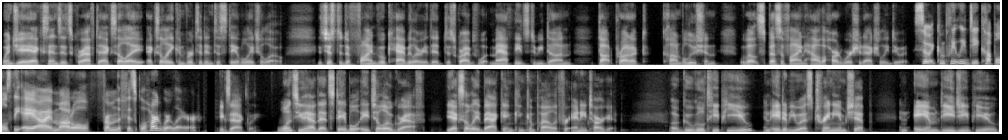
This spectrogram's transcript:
When JAX sends its graph to XLA, XLA converts it into stable HLO. It's just a defined vocabulary that describes what math needs to be done, dot product, convolution, without specifying how the hardware should actually do it. So it completely decouples the AI model from the physical hardware layer. Exactly. Once you have that stable HLO graph, the XLA backend can compile it for any target. A Google TPU, an AWS Trainium chip, an AMD GPU,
